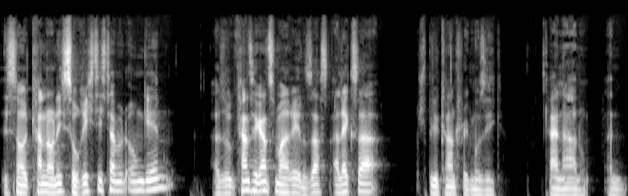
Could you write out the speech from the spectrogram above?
ist noch, kann noch nicht so richtig damit umgehen. Also du kannst ja ganz normal reden. Du sagst, Alexa, spiel Country-Musik. Keine Ahnung. Dann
